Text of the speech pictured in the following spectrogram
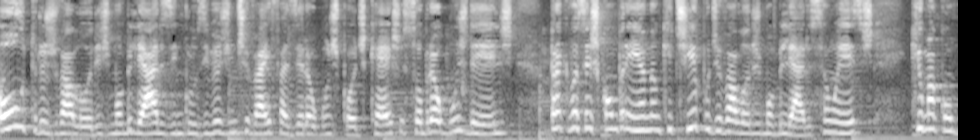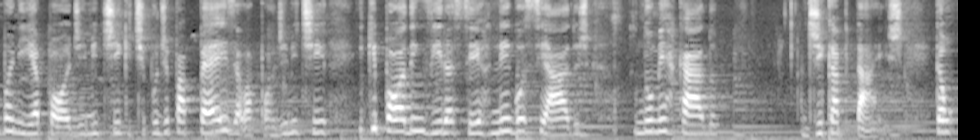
outros valores mobiliários. Inclusive, a gente vai fazer alguns podcasts sobre alguns deles para que vocês compreendam que tipo de valores mobiliários são esses que uma companhia pode emitir, que tipo de papéis ela pode emitir e que podem vir a ser negociados no mercado de capitais. Então,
